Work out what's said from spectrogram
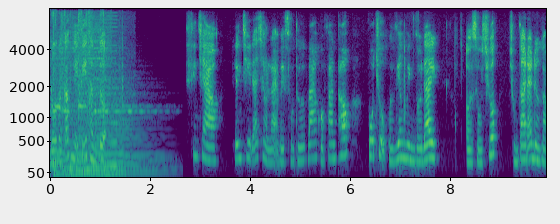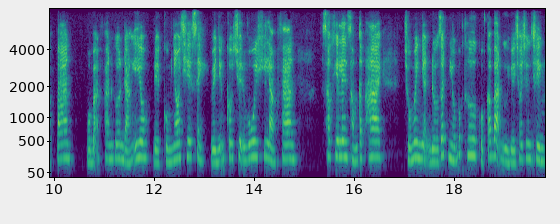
đối với các nghệ sĩ thần tượng. Xin chào, Linh Chi đã trở lại với số thứ 3 của Fan Talk, vũ trụ của riêng mình rồi đây. Ở số trước, chúng ta đã được gặp Ban, một bạn fan girl đáng yêu để cùng nhau chia sẻ về những câu chuyện vui khi làm fan. Sau khi lên sóng tập 2, chúng mình nhận được rất nhiều bức thư của các bạn gửi về cho chương trình.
